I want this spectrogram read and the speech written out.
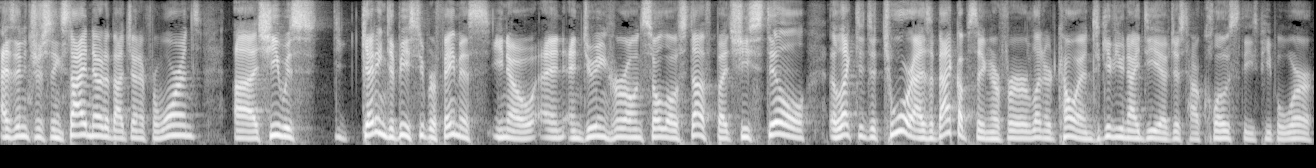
as an interesting side note about Jennifer Warnes, uh, she was getting to be super famous, you know, and, and doing her own solo stuff, but she still elected to tour as a backup singer for Leonard Cohen to give you an idea of just how close these people were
